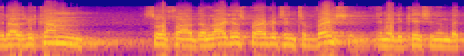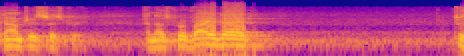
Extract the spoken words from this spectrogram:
It has become so far the largest private intervention in education in the country's history and has provided to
